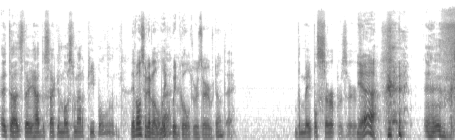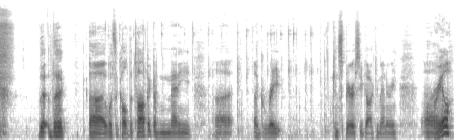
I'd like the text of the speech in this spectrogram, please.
it does. They have the second most amount of people and They've also got a All that. liquid gold reserve, don't they? the maple syrup reserve. Yeah. And the the uh, what's it called? The topic of many uh, a great conspiracy documentary. Real?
